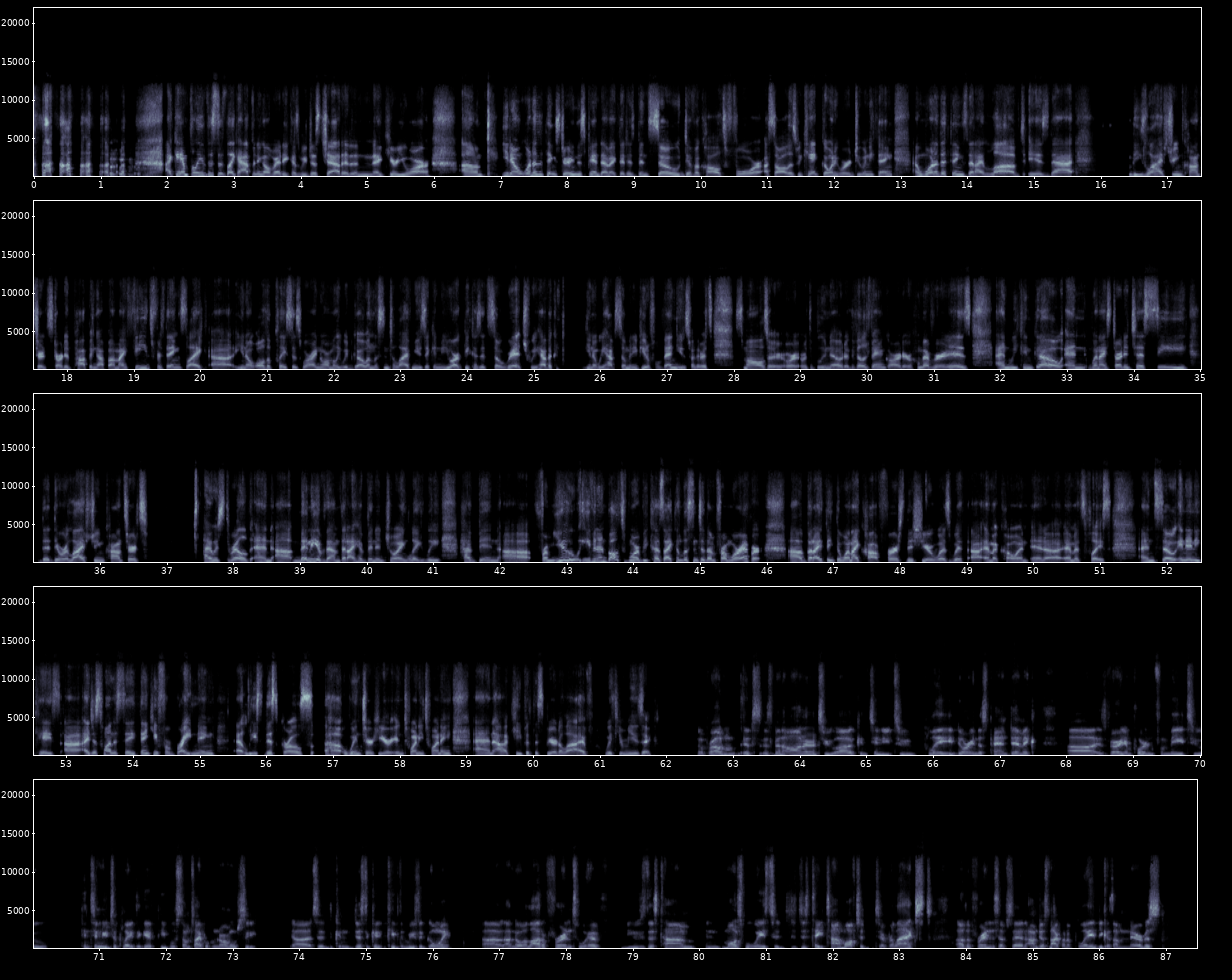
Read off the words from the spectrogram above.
I can't believe this is like happening already because we just chatted and like, here you are. Um, you know, one of the things during this pandemic that has been so difficult for us all is we can't go anywhere or do anything. And one of the things that I loved is that these live stream concerts started popping up on my feeds for things like uh, you know all the places where i normally would go and listen to live music in new york because it's so rich we have a you know we have so many beautiful venues whether it's smalls or, or, or the blue note or the village vanguard or whomever it is and we can go. And when i started to see that there were live stream concerts I was thrilled. And uh, many of them that I have been enjoying lately have been uh, from you, even in Baltimore, because I can listen to them from wherever. Uh, but I think the one I caught first this year was with uh, Emmet Cohen at uh, Emmet's Place. And so, in any case, uh, I just want to say thank you for brightening at least this girl's winter here in 2020 and keep the spirit alive with your music. No problem. It's it's been an honor to uh, continue to play during this pandemic. Uh, it's very important for me to continue to play to give people some type of normalcy, uh, to can, just to keep the music going. Uh, I know a lot of friends who have used this time in multiple ways to, to just take time off to, to relax. Other friends have said, "I'm just not going to play because I'm nervous."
